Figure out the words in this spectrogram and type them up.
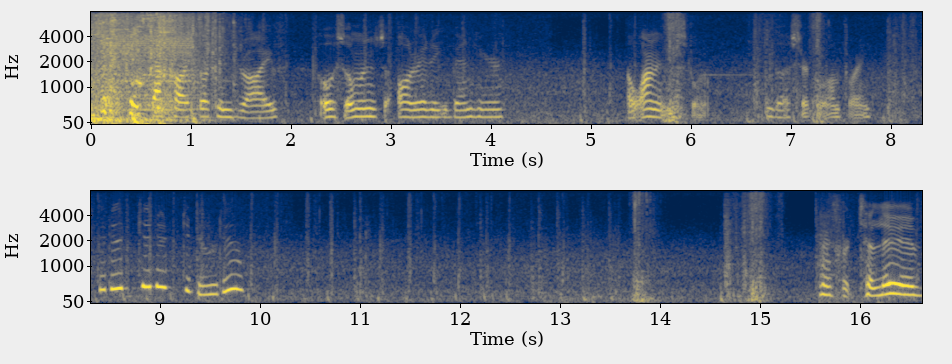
I'll just take that car so I can drive. Oh, someone's already been here. Oh, I'm in the storm. The circle, I'm fine. Do -do -do for to live.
